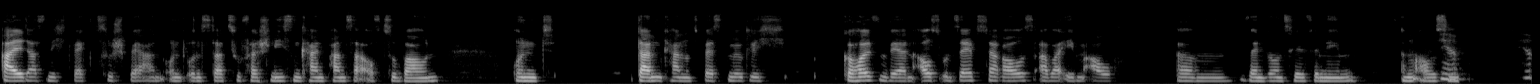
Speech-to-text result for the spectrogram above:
all das nicht wegzusperren und uns dazu verschließen, keinen Panzer aufzubauen. Und dann kann uns bestmöglich geholfen werden, aus uns selbst heraus, aber eben auch, ähm, wenn wir uns Hilfe nehmen im Außen. Ja. Ja.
